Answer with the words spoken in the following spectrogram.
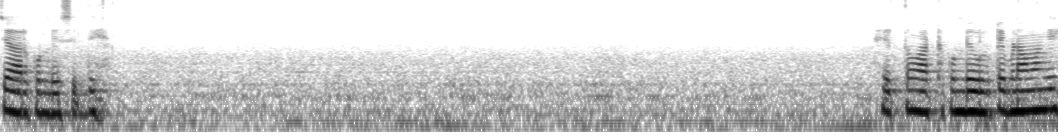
ਚਾਰ ਕੁੰਡੇ ਸਿੱਧੇ। ਫਿਰ ਤੋਂ ਅੱਠ ਕੁੰਡੇ ਉਲਟੇ ਬਣਾਵਾਂਗੇ।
